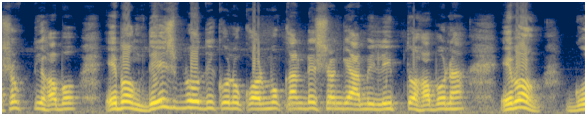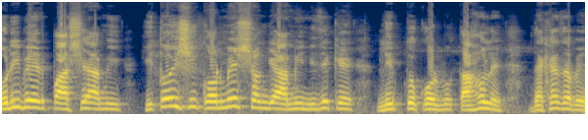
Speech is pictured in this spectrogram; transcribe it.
আসক্তি হব এবং দেশবিরোধী কোনো কর্মকাণ্ডের সঙ্গে আমি লিপ্ত হব না এবং গরিবের পাশে আমি হিতৈষী কর্মের সঙ্গে আমি নিজেকে লিপ্ত করব। তাহলে দেখা যাবে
